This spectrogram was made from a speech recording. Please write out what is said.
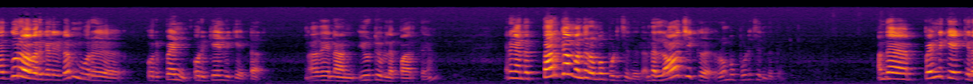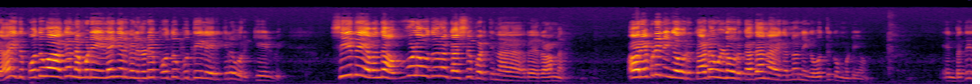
சத்குரு அவர்களிடம் ஒரு ஒரு பெண் ஒரு கேள்வி கேட்டார். அதை நான் யூடியூப்பில் பார்த்தேன். எனக்கு அந்த தர்க்கம் வந்து ரொம்ப பிடிச்சிருந்தது. அந்த லாஜிக்கு ரொம்ப பிடிச்சிருந்தது. அந்த பெண் கேட்கிறா இது பொதுவாக நம்முடைய இளைஞர்களினுடைய பொது புத்தியில் இருக்கிற ஒரு கேள்வி. சீதையை வந்து அவ்வளவு தூரம் கஷ்டப்படுத்தினார் ராமன். அவர் எப்படி நீங்கள் ஒரு கடவுள்னு ஒரு கதாநாயகனும் நீங்கள் ஒத்துக்க முடியும் என்பது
